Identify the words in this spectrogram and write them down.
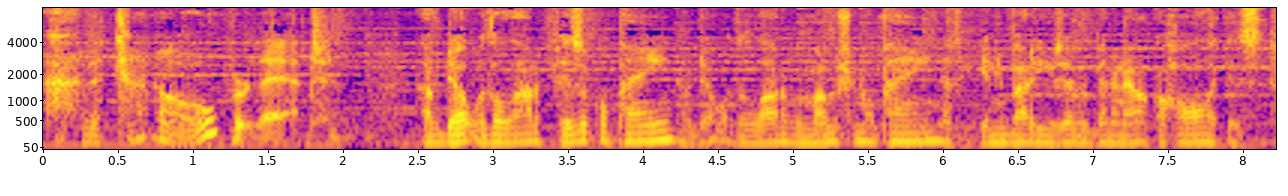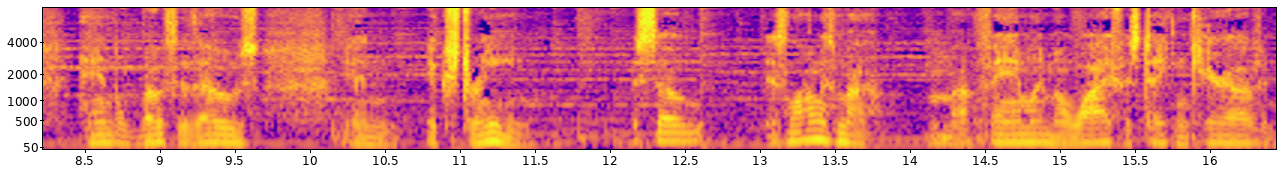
I'm kind of over that. I've dealt with a lot of physical pain. I've dealt with a lot of emotional pain. I think anybody who's ever been an alcoholic has handled both of those in extreme. So, as long as my my family, my wife is taken care of and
